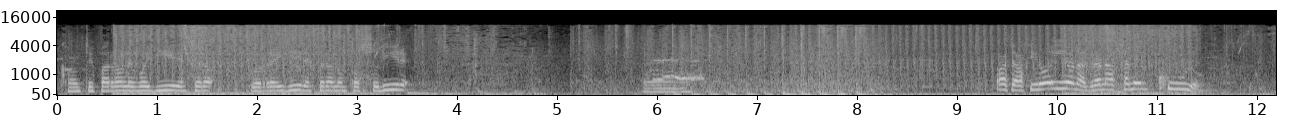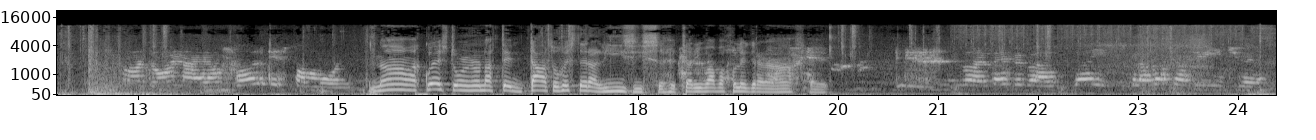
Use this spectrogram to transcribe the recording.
Quante parole vuoi dire però? Vorrei dire però non posso dire. Eh. Ah, te la tiro io, una granata nel culo. Madonna, erano forti e spammoni. No, ma questo non è un attentato, questo era l'ISIS che ti arrivava con le granate. Vai, Peppe, va, dai, che la prossima si vince.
